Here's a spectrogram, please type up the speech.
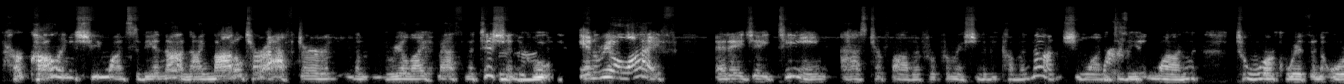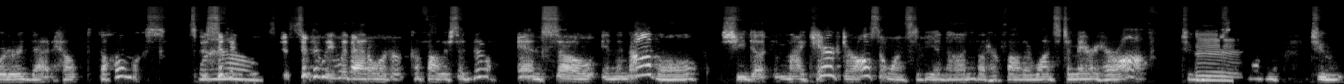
her calling is she wants to be a nun. I modeled her after the real life mathematician mm-hmm. who, in real life, at age 18, asked her father for permission to become a nun. She wanted to be a nun to work with an order that helped the homeless. Specifically, wow. specifically with that order, her father said no. And so in the novel, she does my character also wants to be a nun, but her father wants to marry her off to mm. to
